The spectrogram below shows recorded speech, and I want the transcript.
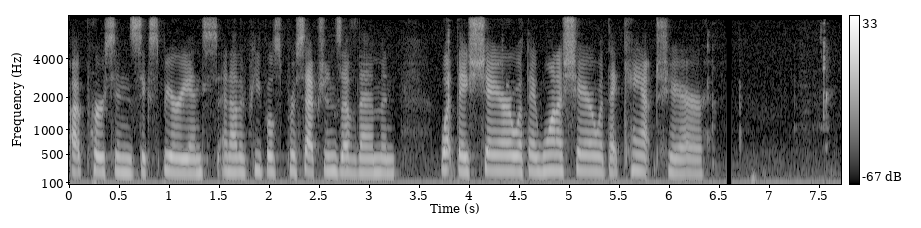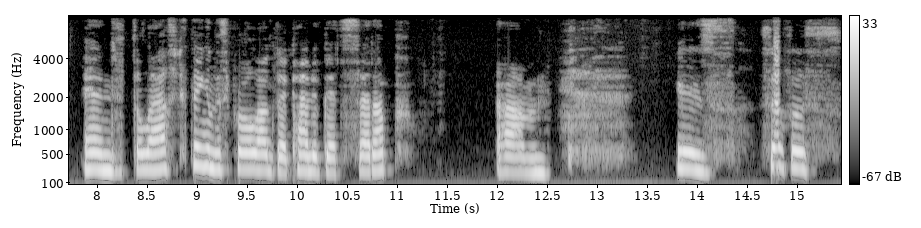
a person's experience and other people's perceptions of them and what they share, what they want to share, what they can't share. And the last thing in this prologue that kind of gets set up um, is Sophos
